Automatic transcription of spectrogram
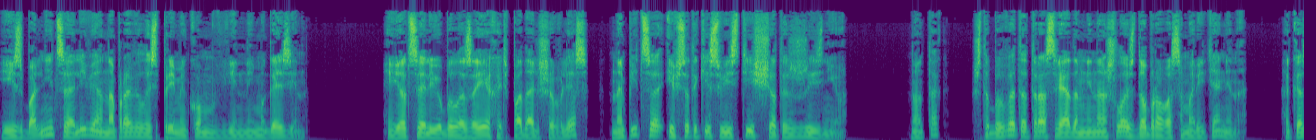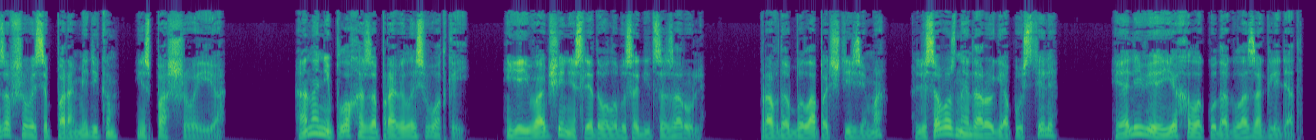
и из больницы Оливия направилась прямиком в винный магазин. Ее целью было заехать подальше в лес, напиться и все-таки свести счеты с жизнью. Но так, чтобы в этот раз рядом не нашлось доброго самаритянина, оказавшегося парамедиком и спасшего ее. Она неплохо заправилась водкой. Ей вообще не следовало бы садиться за руль. Правда, была почти зима, лесовозные дороги опустели, и Оливия ехала, куда глаза глядят.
